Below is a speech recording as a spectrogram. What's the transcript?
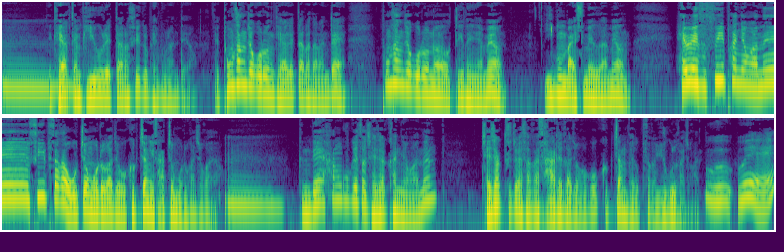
음. 계약된 비율에 따라 수익을 배분한대요. 통상적으로는 계약에 따라 다른데 통상적으로는 어떻게 되냐면 이분 말씀에 의하면 해외에서 수입한 영화는 수입사가 5.5를 가지고 극장이 4.5를 가져가요. 음. 근데 한국에서 제작한 영화는 제작 투자사가 4를 가져가고 극장 배급사가 6을 가져간다. 왜? 왜?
